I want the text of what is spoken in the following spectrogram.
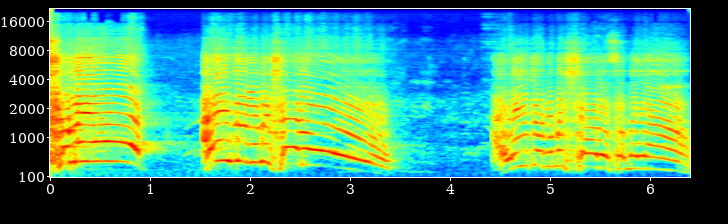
సమయం! ఐదు నిమిషాల సమయం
